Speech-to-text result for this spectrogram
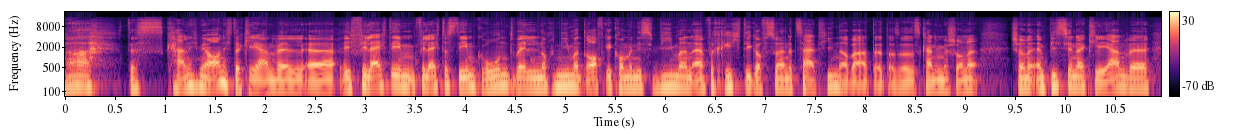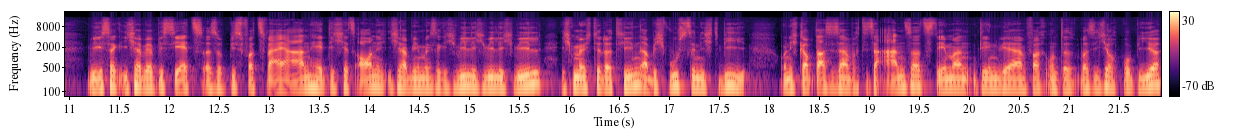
Ah, das kann ich mir auch nicht erklären, weil äh, ich vielleicht eben vielleicht aus dem Grund, weil noch niemand draufgekommen ist, wie man einfach richtig auf so eine Zeit hinarbeitet. Also das kann ich mir schon, schon ein bisschen erklären, weil wie gesagt, ich habe ja bis jetzt, also bis vor zwei Jahren hätte ich jetzt auch nicht, ich habe immer gesagt, ich will, ich will, ich will, ich möchte dorthin, aber ich wusste nicht wie. Und ich glaube, das ist einfach dieser Ansatz, den man, den wir einfach und das, was ich auch probiere.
